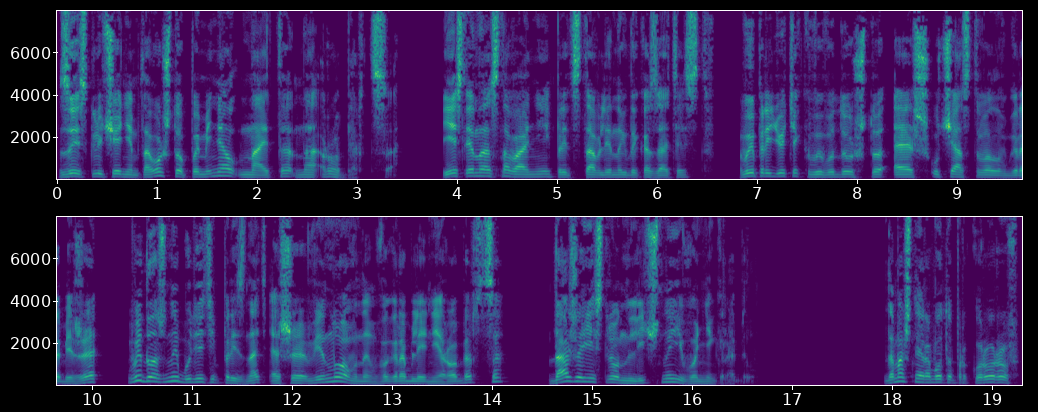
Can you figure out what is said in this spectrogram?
за исключением того, что поменял Найта на Робертса. Если на основании представленных доказательств вы придете к выводу, что Эш участвовал в грабеже, вы должны будете признать Эша виновным в ограблении Робертса, даже если он лично его не грабил. Домашняя работа прокуроров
